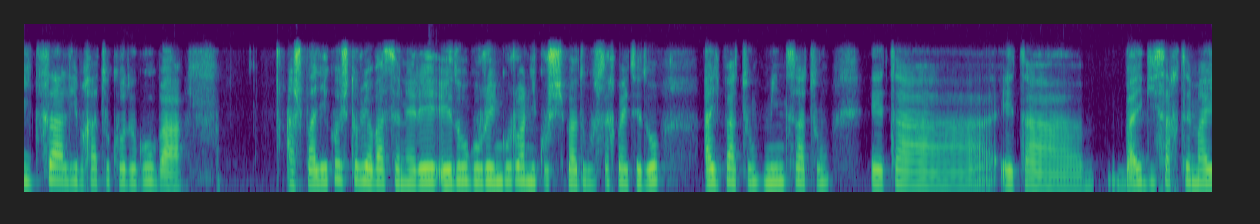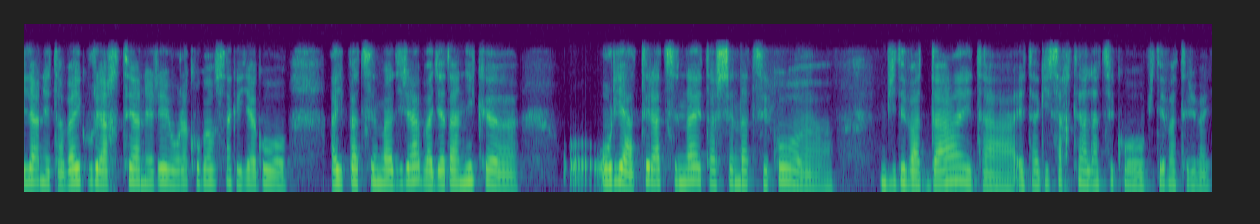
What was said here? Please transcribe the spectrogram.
hitza libratuko dugu, ba, Aspaliko historia bazen ere, edo gure inguruan ikusi badu zerbait edo, aipatu, mintzatu, eta, eta bai gizarte mailan eta bai gure artean ere olako gauzak gehiago aipatzen badira, badiatanik eh, hori uh, ateratzen da eta sendatzeko uh, bide bat da eta, eta gizarte aldatzeko bide bat ere bai.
